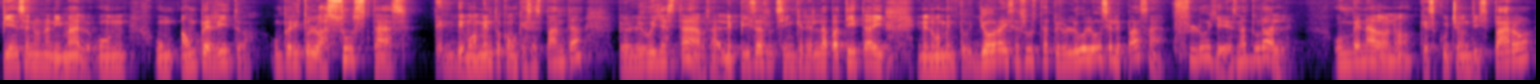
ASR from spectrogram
Piensa en un animal, un, a un perrito. Un perrito lo asustas, de, momento como que se espanta, pero luego ya está. O sea, le pisas sin querer la patita y en el momento llora y se asusta, pero luego, luego se le pasa. Fluye, es natural. Un venado, ¿no? Que escucha un disparo,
